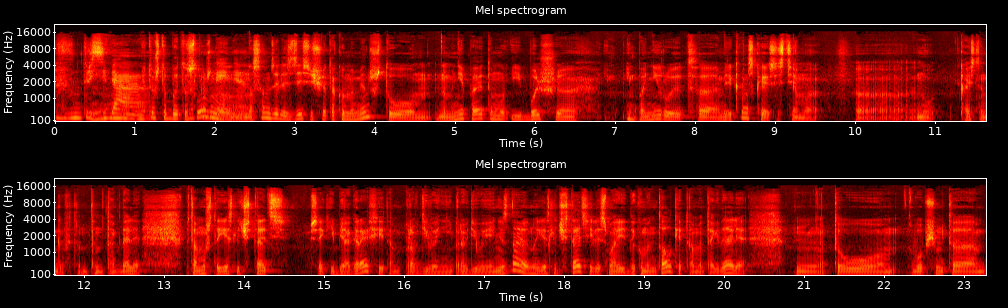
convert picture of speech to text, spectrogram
внутри ну, себя. Не то чтобы это сложно, на самом деле здесь еще такой момент, что мне поэтому и больше импонирует американская система э, ну, кастингов и там, там, так далее. Потому что если читать всякие биографии, там, правдивые они, неправдивые, я не знаю, но если читать или смотреть документалки там и так далее, то, в общем-то,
